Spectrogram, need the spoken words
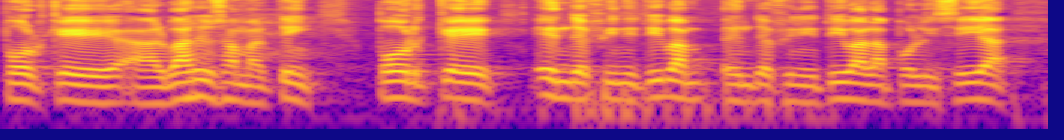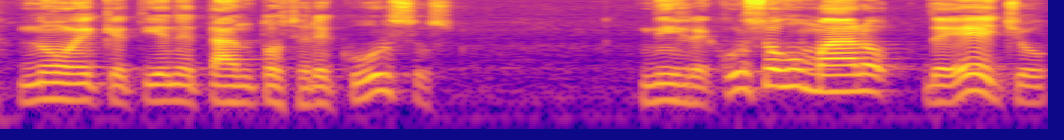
porque, al barrio San Martín, porque en definitiva, en definitiva la policía no es que tiene tantos recursos, ni recursos humanos. De hecho,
